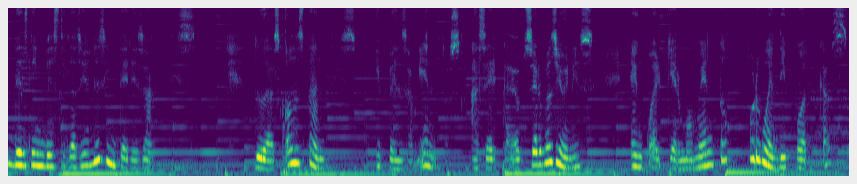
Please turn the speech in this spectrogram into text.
Desde investigaciones interesantes, dudas constantes y pensamientos acerca de observaciones, en cualquier momento por Wendy Podcast.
